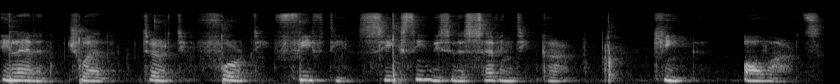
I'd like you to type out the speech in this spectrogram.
11, 12, 13, 14, 15, 16, this is the 17th card, King of Hearts.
